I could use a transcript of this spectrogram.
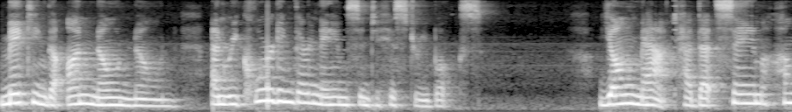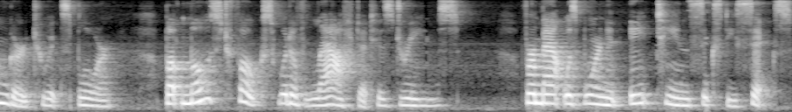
making the unknown known, and recording their names into history books. Young Matt had that same hunger to explore, but most folks would have laughed at his dreams. For Matt was born in 1866,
